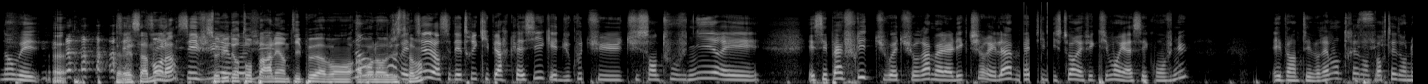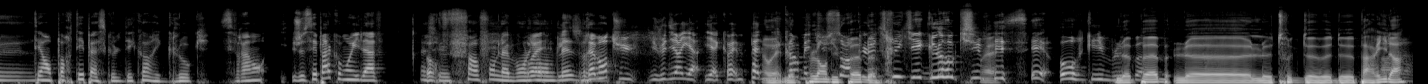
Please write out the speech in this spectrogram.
Non, mais. c'est- Récemment, c'est- là? c'est vu Celui et dont on revu. parlait un petit peu avant, Non, avant non, non, mais l'enregistrement? tu sais, genre, c'est des trucs hyper classiques et du coup, tu, tu sens tout venir et, et c'est pas fluide, tu vois, tu rames à la lecture et là, même si l'histoire, effectivement, est assez convenue, et ben, t'es vraiment très C'est- emporté dans le. T'es emporté parce que le décor est glauque. C'est vraiment. Je sais pas comment il a. Ah, c'est le fin fond de la banlieue Ouais. anglaise. Vraiment, tu. Je veux dire, il y a, il y a quand même pas de Ah ouais, décor, mais plan tu du sens que pub. le truc est glauque. Ouais. Mais c'est horrible. Le quoi. pub, le, le truc de, de Paris, là.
